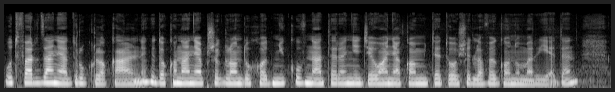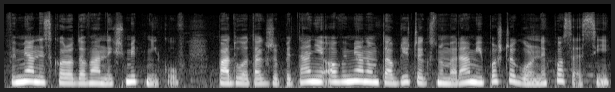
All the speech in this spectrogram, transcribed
utwardzania dróg lokalnych, dokonania przeglądu chodników na terenie działania Komitetu Osiedlowego nr 1, wymiany skorodowanych śmietników. Padło także pytanie o wymianę tabliczek z numerami poszczególnych posesji.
